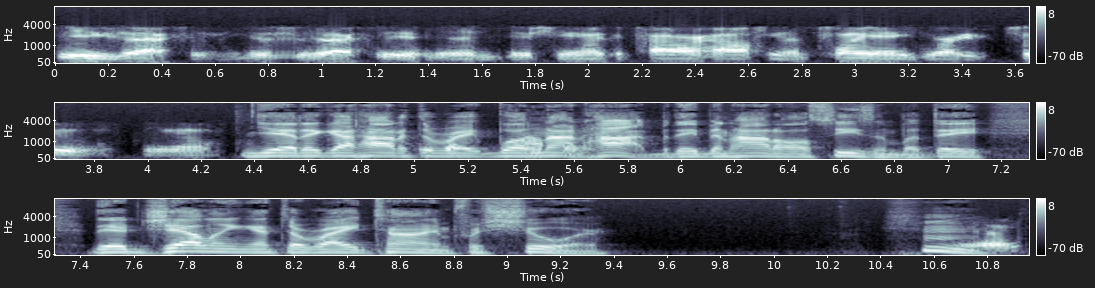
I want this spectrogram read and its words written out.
exactly. That's exactly it. They, they seem like a powerhouse, and they're playing great too. You know. Yeah, they got hot at the right. Well, not hot, but they've been hot all season. But they they're gelling at the right time for sure. Hmm. Yep,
